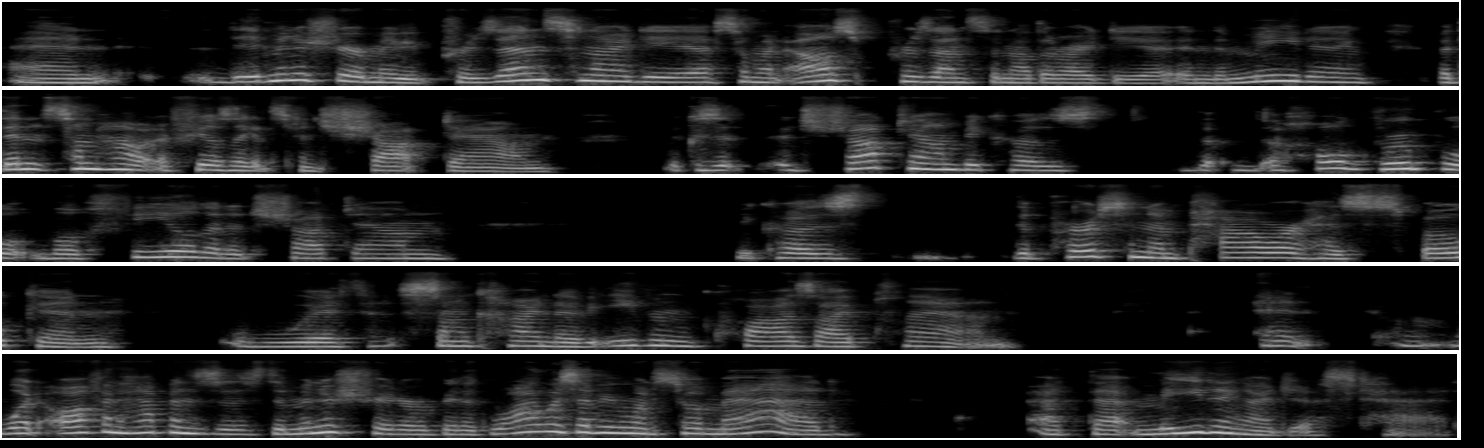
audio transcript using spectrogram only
And the administrator maybe presents an idea someone else presents another idea in the meeting but then somehow it feels like it's been shot down because it, it's shot down because the, the whole group will, will feel that it's shot down because the person in power has spoken with some kind of even quasi plan and what often happens is the administrator will be like why was everyone so mad at that meeting i just had.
